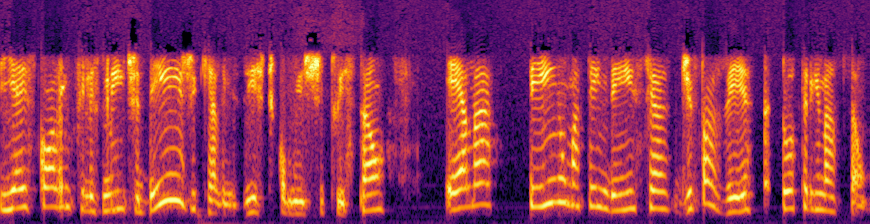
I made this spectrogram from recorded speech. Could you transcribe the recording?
E a escola, infelizmente, desde que ela existe como instituição, ela tem uma tendência de fazer doutrinação,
